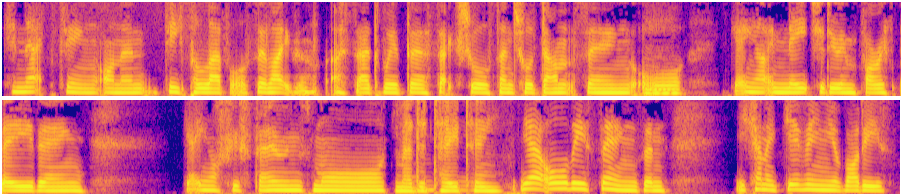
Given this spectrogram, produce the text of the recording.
connecting on a deeper level. So like I said, with the sexual sensual dancing or mm. getting out in nature, doing forest bathing, getting off your phones more, meditating. Yeah, all these things. And you're kind of giving your body's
